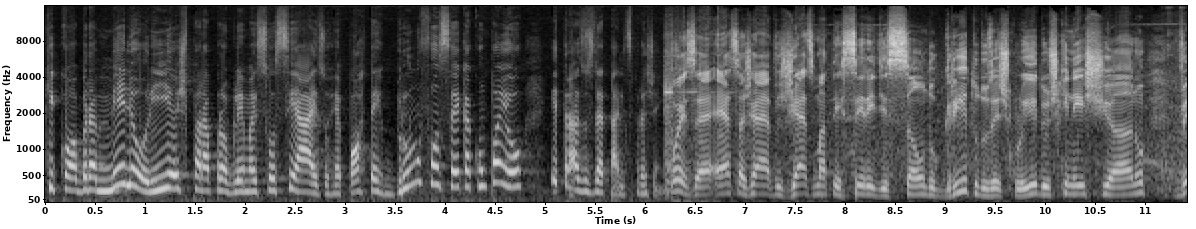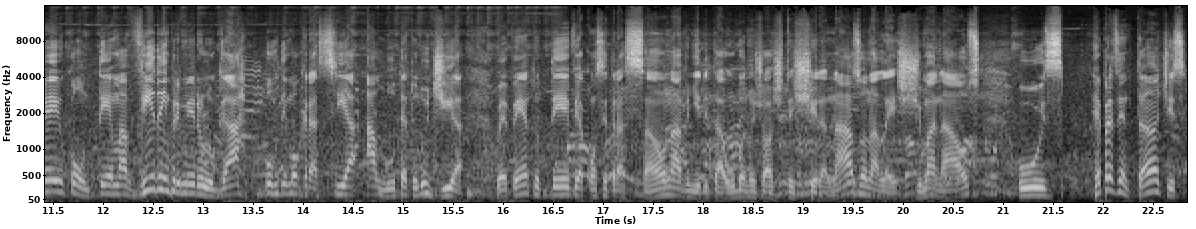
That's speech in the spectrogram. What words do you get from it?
que cobra melhorias para problemas sociais. O repórter Bruno Fonseca acompanhou e traz os detalhes para gente. Pois é, essa já é a 23 edição do Grito dos Excluídos, que neste ano veio com o tema Vida em Primeiro Lugar, por Democracia, a luta é todo dia. O evento teve a concentração na Avenida Itaúba, no Jorge Teixeira, na zona leste de Manaus. Os Representantes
